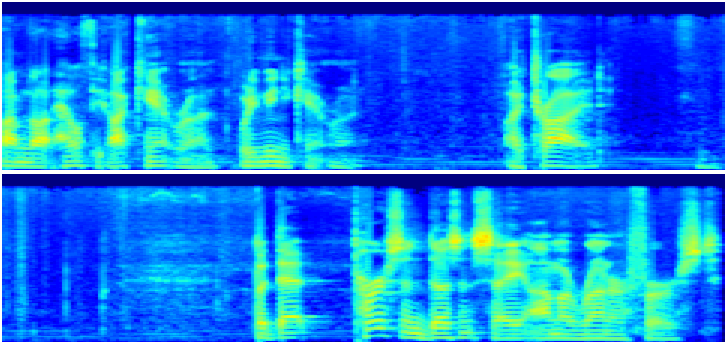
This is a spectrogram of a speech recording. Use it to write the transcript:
I'm not healthy. I can't run. What do you mean you can't run? I tried. But that person doesn't say, I'm a runner first.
